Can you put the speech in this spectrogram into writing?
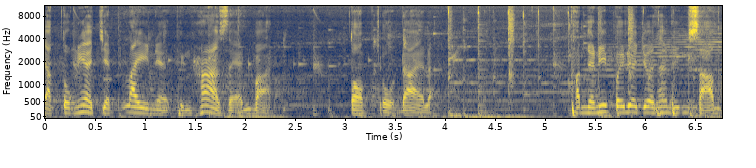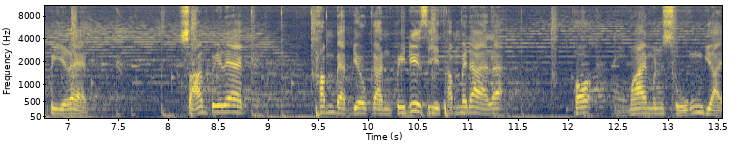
จากตรงนี้เจ็ดไร่เนี่ยถึง5 0 0แสนบาท ตอบโจทย์ได้ละทำอย่างนี้ไปเรื่อยจนทั้งถึง 3 ปีแรก 3 ปีแรกทำแบบเดียวกัน ปีที่ 4ทำไม่ได้แล้ว เพราะไม้มันสูงใหญ่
